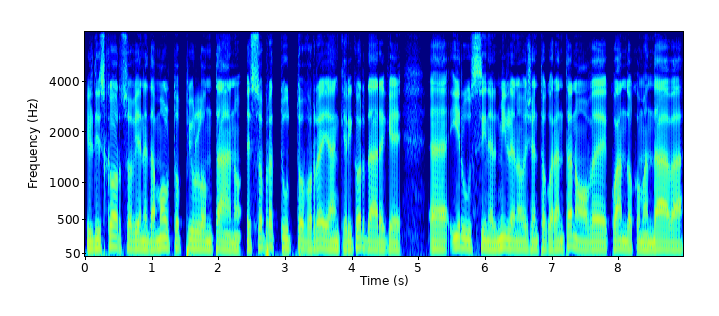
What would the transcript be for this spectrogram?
il discorso viene da molto più lontano e soprattutto vorrei anche ricordare che eh, i russi nel 1949, quando comandava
